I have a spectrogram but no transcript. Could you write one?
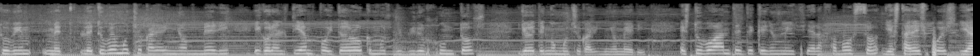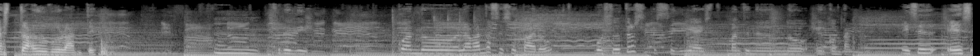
tuve, me- le tuve mucho cariño a Mary y con el tiempo y todo lo que hemos vivido juntos, yo le tengo mucho cariño a Mary. Estuvo antes de que yo me hiciera famoso y está después y ha estado durante. Mm, Freddy, cuando la banda se separó, vosotros seguíais manteniendo el contacto. Ese es,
